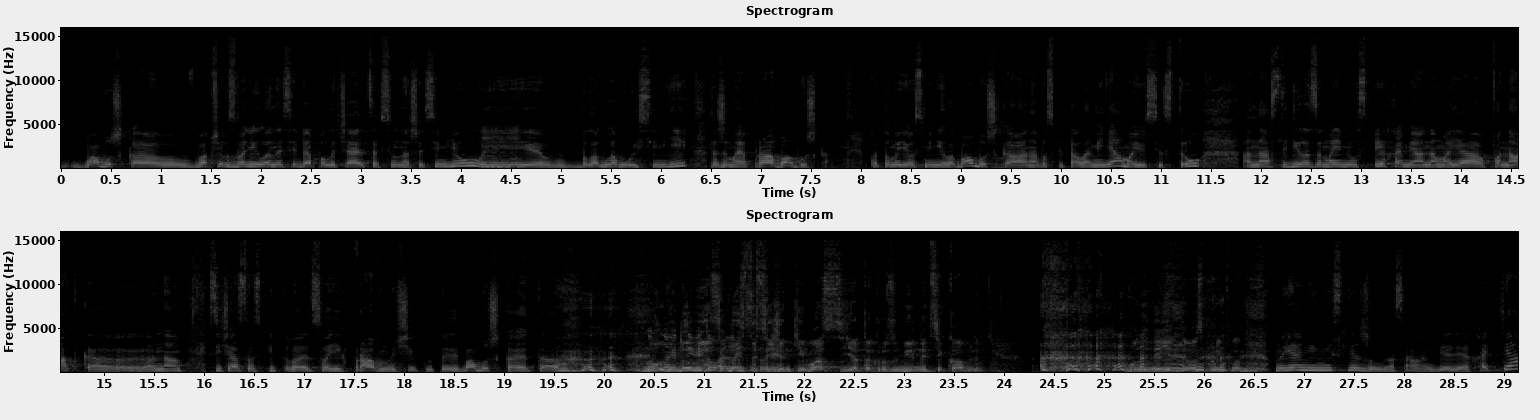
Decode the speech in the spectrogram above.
бабушка вообще взвалила на себя, получается, всю нашу семью и была главой семьи, даже моя прабабушка. Потом ее сменила бабушка, она воспитала меня, мою сестру, она следила за моими успехами, она моя фанатка, она сейчас воспитывает своих правнучек. Ну, то есть бабушка это... Ну, Кожна відомі індивідуальна особистості історія. жінки вас, я так розумію, не цікавлять. Вони не є для вас прикладом. Но я не, не слежу на самом деле. Хотя,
